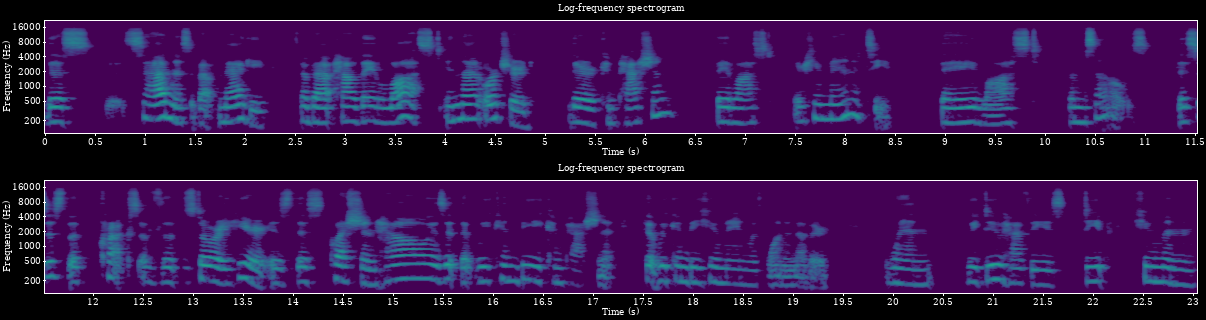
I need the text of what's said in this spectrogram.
this sadness about Maggie, about how they lost in that orchard their compassion, they lost their humanity, they lost themselves. This is the crux of the story here is this question, how is it that we can be compassionate, that we can be humane with one another when we do have these deep human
